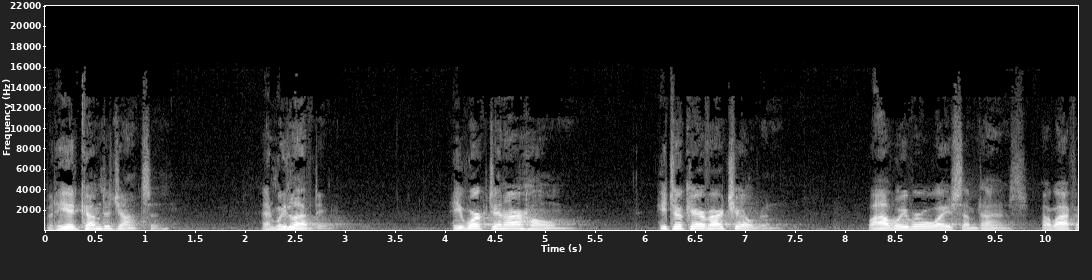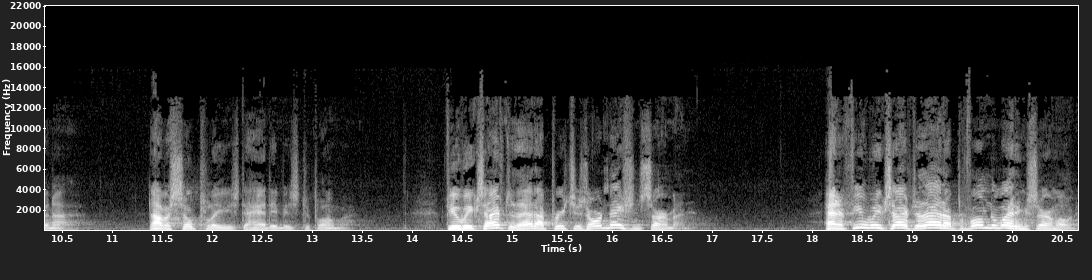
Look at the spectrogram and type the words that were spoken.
But he had come to Johnson, and we loved him. He worked in our home, he took care of our children while we were away sometimes, my wife and I. And I was so pleased to hand him his diploma. A few weeks after that, I preached his ordination sermon. And a few weeks after that, I performed a wedding ceremony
